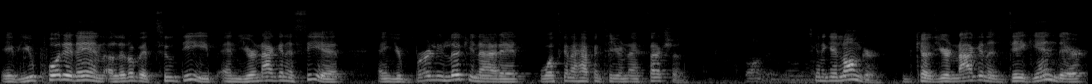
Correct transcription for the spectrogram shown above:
If you put it in a little bit too deep and you're not gonna see it and you're barely looking at it, what's gonna happen to your next section? It's gonna get longer because you're not gonna dig in there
